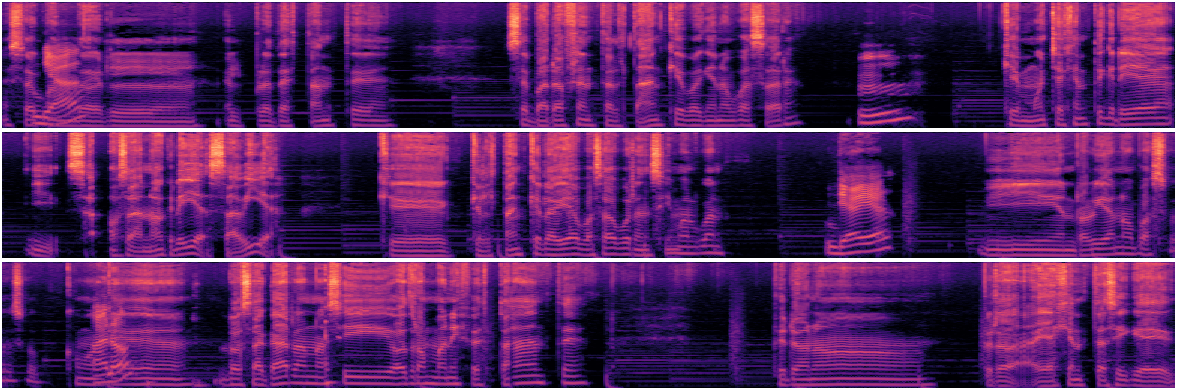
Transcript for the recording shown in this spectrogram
Eso ¿Ya? cuando el, el protestante se paró frente al tanque para que no pasara. mm, Que mucha gente creía, y, o sea, no creía, sabía que, que el tanque le había pasado por encima al weón. Ya, ya. Y en realidad no pasó eso. Como ¿Ah, no? que lo sacaron así otros manifestantes. Pero no. Pero había gente así que,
